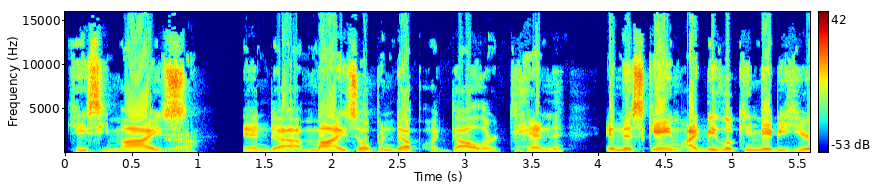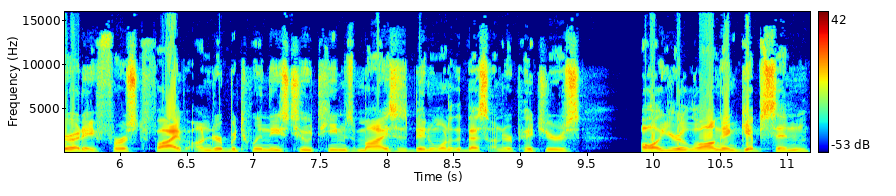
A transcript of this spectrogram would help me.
Casey Mize. Yeah. And uh, Mize opened up a dollar ten in this game. I'd be looking maybe here at a first five under between these two teams. Mize has been one of the best under pitchers all year long, and Gibson,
